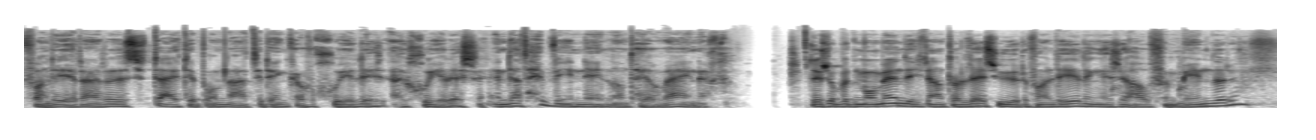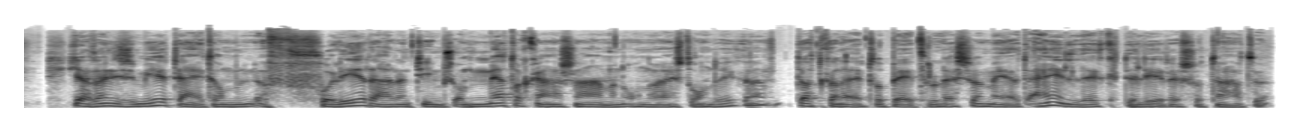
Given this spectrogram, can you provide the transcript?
van leraren dat ze tijd hebben om na te denken over goede, goede lessen. En dat hebben we in Nederland heel weinig. Dus op het moment dat je het aantal lesuren van leerlingen zou verminderen, ja, dan is er meer tijd om voor lerarenteams om met elkaar samen onderwijs te ontwikkelen. Dat kan leiden tot betere lessen, waarmee uiteindelijk de leerresultaten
